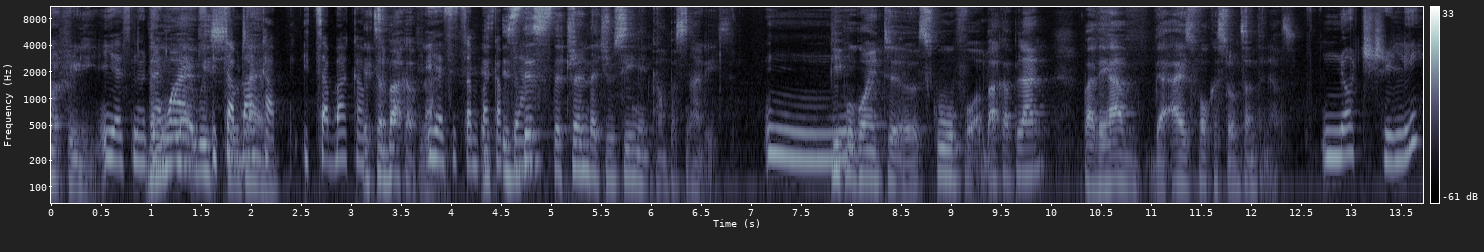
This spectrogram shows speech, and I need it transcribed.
Not really. Yes, not Then why waste It's a your time? backup. It's a backup. It's a backup plan. Yes, it's a Is- backup is, plan. Is this the trend that you're seeing in campus nowadays? Mm, People going to school for a backup plan, but they have their eyes focused on something else. not really.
